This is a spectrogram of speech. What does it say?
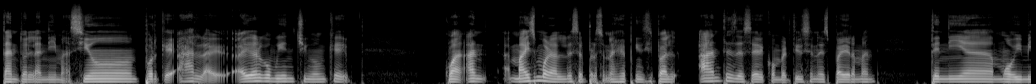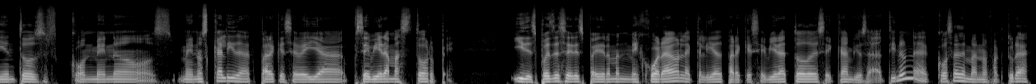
tanto en la animación, porque ah, hay algo bien chingón que Miles Morales, el personaje principal, antes de ser convertirse en Spider-Man, tenía movimientos con menos, menos calidad para que se, veía, se viera más torpe. Y después de ser Spider-Man mejoraron la calidad para que se viera todo ese cambio. O sea, tiene una cosa de manufactura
